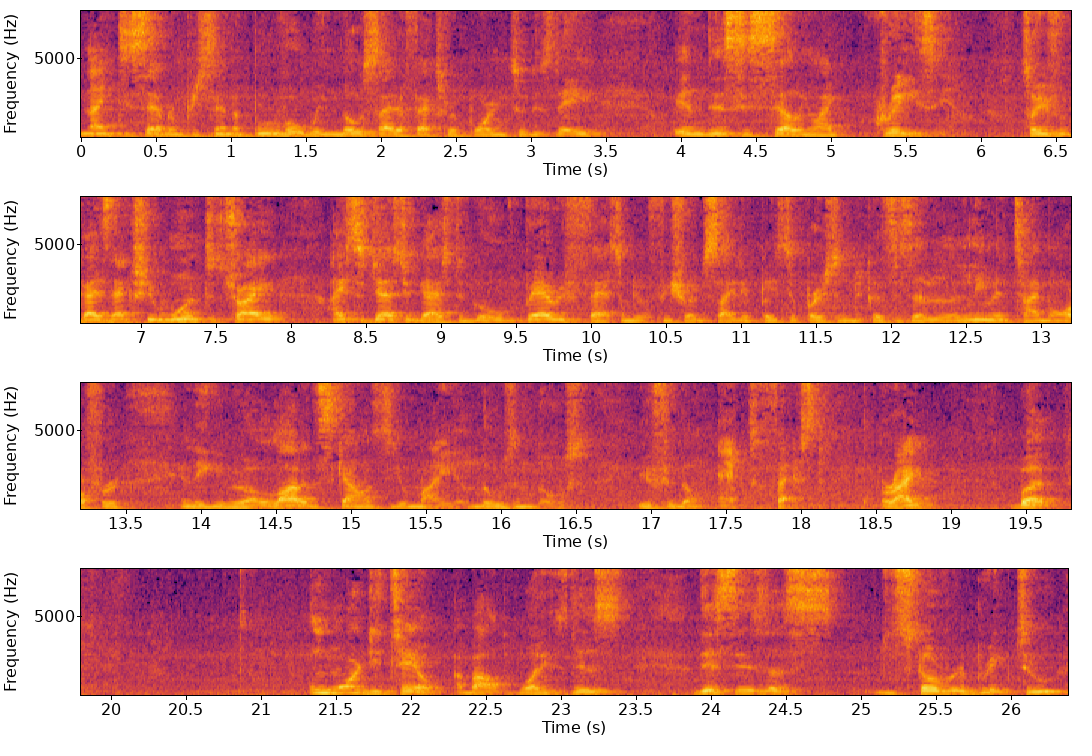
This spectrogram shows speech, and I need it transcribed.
97% approval with no side effects reporting to this day. And this is selling like crazy. So if you guys actually want to try I suggest you guys to go very fast on the official website and place your purchase because it's a limited time offer and they give you a lot of discounts. You might lose in those if you don't act fast. All right? But in more detail about what is this. This is a discovery breakthrough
